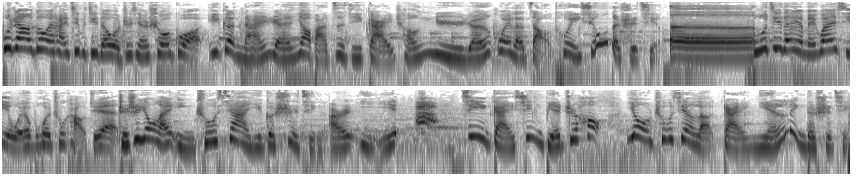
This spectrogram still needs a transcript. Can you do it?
不知道各位还记不记得我之前说过，一个男人要把自己改成女人，为了早退休的事情。呃，不记得也没关系，我又不会出考卷，只是用来引出下一个事情而已。继改性别之后，又出现了改年龄的事情。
